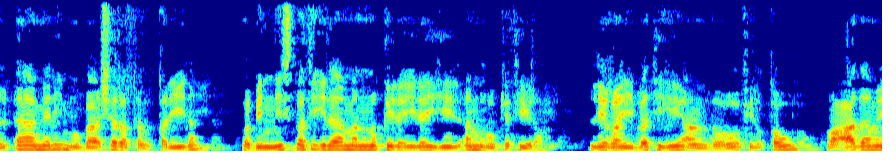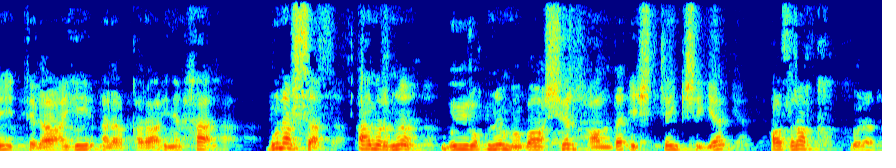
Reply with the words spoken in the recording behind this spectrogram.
الآمر مباشرة قليلا وبالنسبة إلى من نقل إليه الأمر كثيرا لغيبته عن ظروف القول وعدم اطلاعه على قرائن الحال bu narsa amrni buyruqni muboshir holda eshitgan kishiga ozroq bo'ladi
